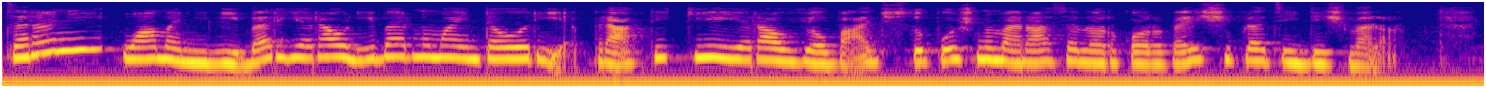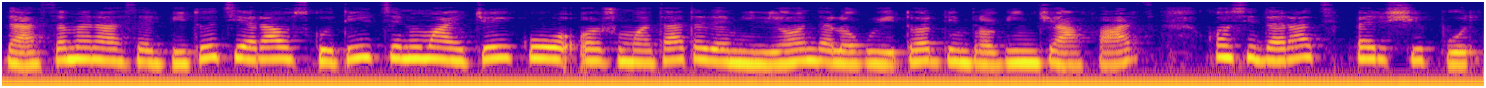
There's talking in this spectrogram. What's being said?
Țăranii, oamenii liberi, erau liberi numai în teorie. Practic, ei erau iobagi, supuși numeroaselor corvei și plății dișmelor. De asemenea, servituți erau scutiți numai cei cu o jumătate de milion de locuitori din provincia Fars, considerați peri și puri.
